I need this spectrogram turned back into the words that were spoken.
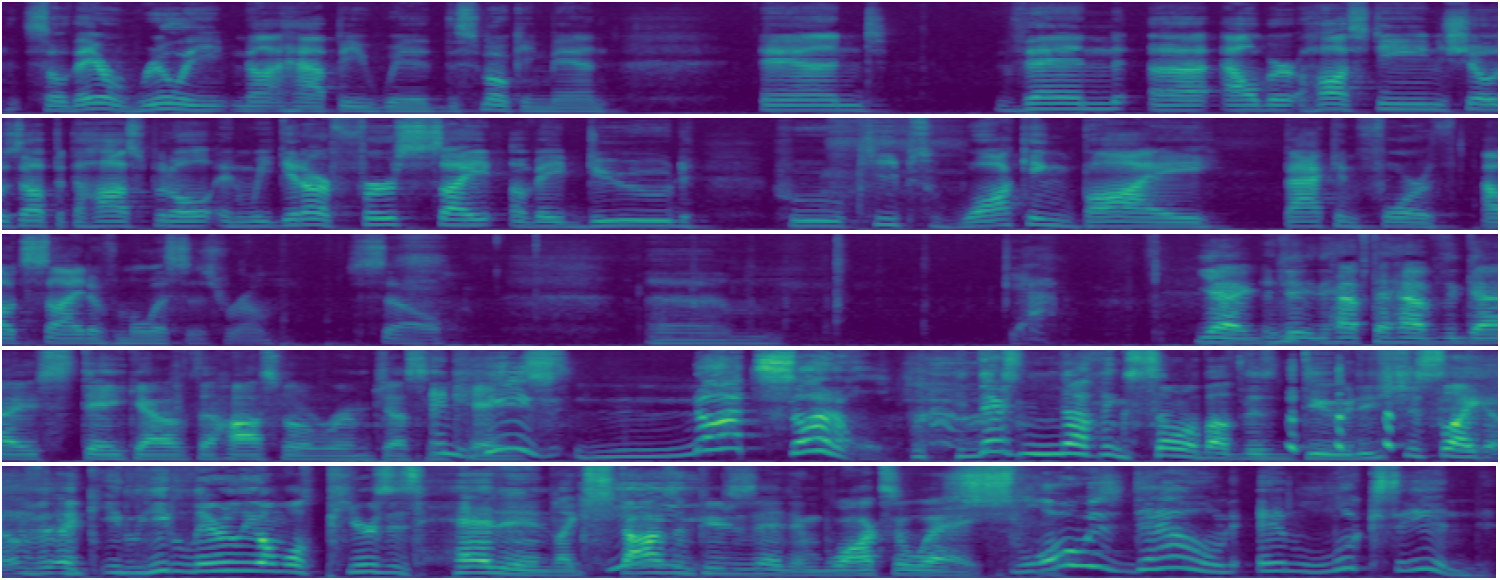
so they're really not happy with the smoking man, and then uh, Albert Hosteen shows up at the hospital, and we get our first sight of a dude who keeps walking by back and forth outside of Melissa's room. So, um, yeah. Yeah, you have to have the guy stake out the hospital room just in And case. he's not subtle. There's nothing subtle about this dude. It's just like like he he literally almost peers his head in, like stops and peers his head and walks away. Slows down and looks in.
